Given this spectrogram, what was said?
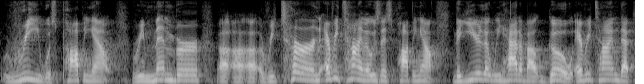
re was popping out. Remember, uh, uh, uh, return, every time it was just popping out. The year that we had about go, every time that,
